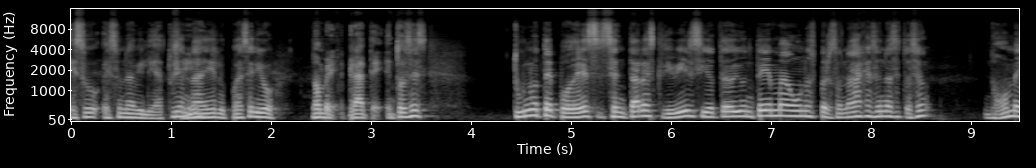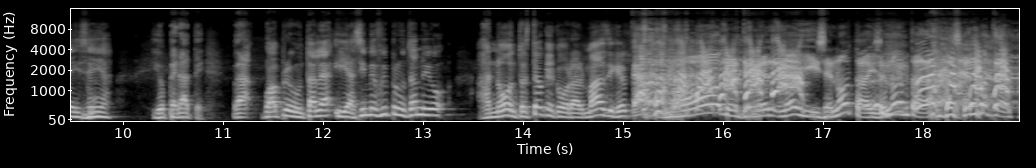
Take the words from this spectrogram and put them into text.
eso es una habilidad tuya, nadie lo puede hacer. Y yo, no, hombre, espérate. Entonces, tú no te podés sentar a escribir si yo te doy un tema, unos personajes, una situación. No, me dice ella. Y yo, espérate, voy a preguntarle. Y así me fui preguntando. Y yo, Ah, no, entonces tengo que cobrar más. Dije, no, pero tener, no, y se nota, y se nota, se nota.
